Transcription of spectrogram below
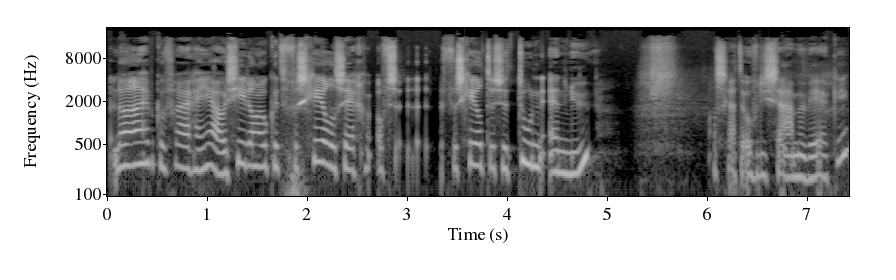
dan heb ik een vraag aan jou. Zie je dan ook het verschil, zeg, of verschil tussen toen en nu? Als het gaat over die samenwerking?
